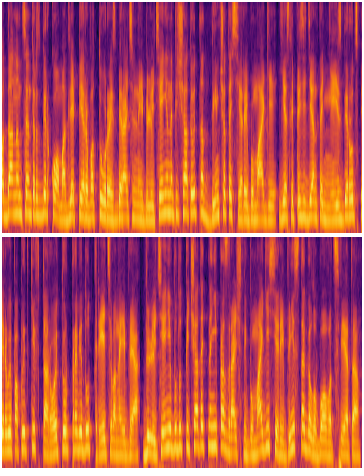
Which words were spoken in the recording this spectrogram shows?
По данным Центра сберкома, для первого тура избирательные бюллетени напечатают на дымчато-серой бумаге. Если президента не изберут с первой попытки, второй тур проведут 3 ноября. Бюллетени будут печатать на непрозрачной бумаге серебристо-голубого цвета.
